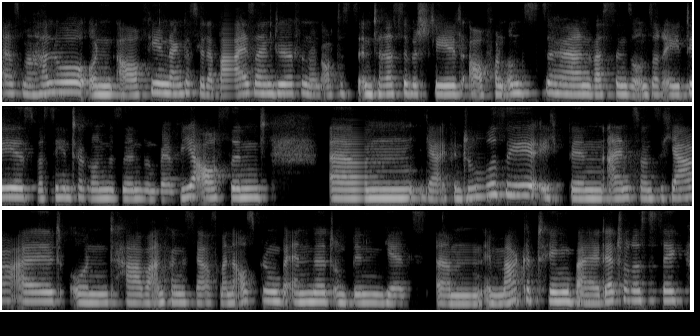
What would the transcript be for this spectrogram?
erstmal Hallo und auch vielen Dank, dass wir dabei sein dürfen und auch das Interesse besteht, auch von uns zu hören, was denn so unsere Idee ist, was die Hintergründe sind und wer wir auch sind. Ähm, ja, ich bin Josie, ich bin 21 Jahre alt und habe Anfang des Jahres meine Ausbildung beendet und bin jetzt ähm, im Marketing bei der Touristik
